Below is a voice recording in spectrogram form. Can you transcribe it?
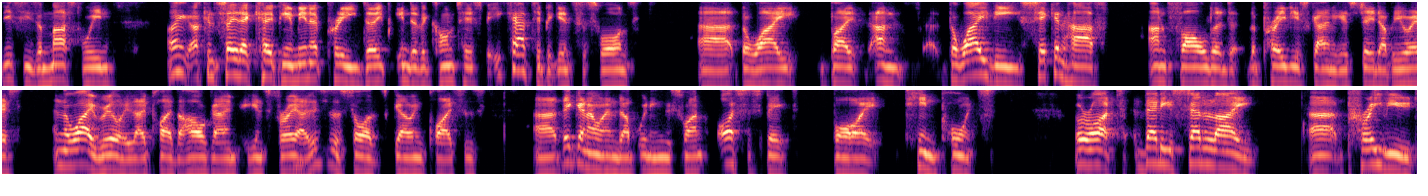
This is a must win. I think I can see that keeping him in it pretty deep into the contest, but you can't tip against the Swans uh, the way by um, the way the second half unfolded the previous game against GWS and the way really they played the whole game against Freo. This is a side that's going places. Uh, they're going to end up winning this one, I suspect, by 10 points. All right, that is Saturday uh, previewed.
